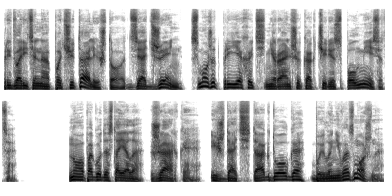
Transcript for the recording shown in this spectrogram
Предварительно подсчитали, что дядь Жень сможет приехать не раньше, как через полмесяца. Но погода стояла жаркая, и ждать так долго было невозможно.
